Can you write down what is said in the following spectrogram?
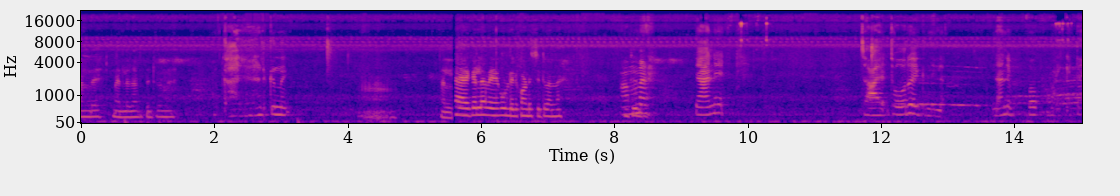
എന്തേ നല്ല നടത്തിട്ട് വന്നേ? കാൽ എടുക്കുന്നു നല്ല ബാഗെല്ലാം വേഗം ഉള്ളിൽ കൊണ്ടുവച്ചിട്ട് വന്നേ. അമ്മ ഞാൻ ചായ ചോറ് കഴിക്കുന്നില്ല. ഞാൻ ഇപ്പൊ വൈകിട്ടെ.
